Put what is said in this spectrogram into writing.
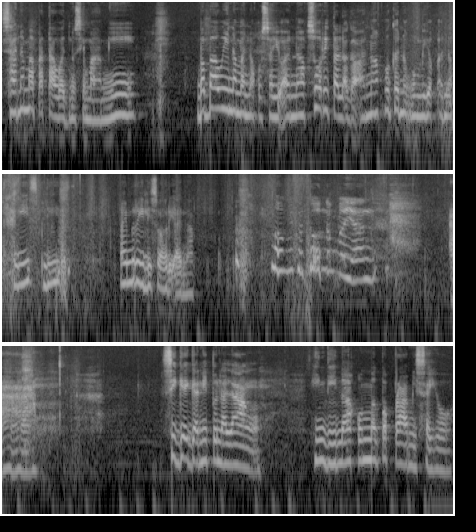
sana mapatawad mo si mami. Babawi naman ako sa'yo, anak. Sorry talaga, anak. Huwag ka nang umiyak, anak. Please, please. I'm really sorry, anak. Mami, totoo na ba yan? Ah, sige, ganito na lang. Hindi na ako magpa-promise sa'yo.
